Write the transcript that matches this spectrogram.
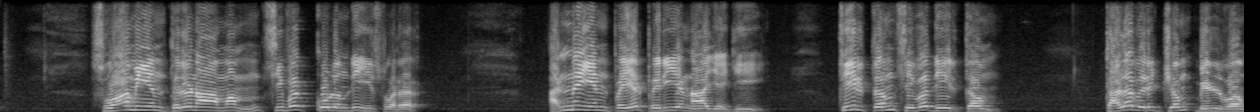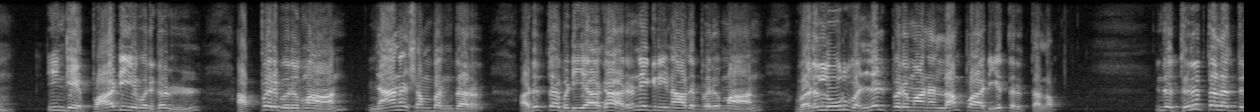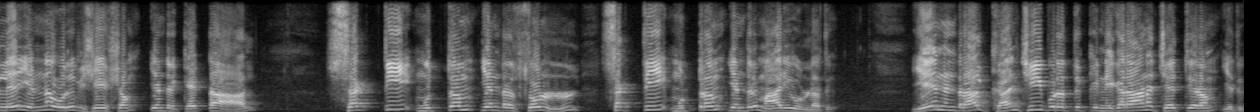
சுவாமியின் திருநாமம் சிவக்கொழுந்து ஈஸ்வரர் அன்னையின் பெயர் பெரிய நாயகி. தீர்த்தம் சிவதீர்த்தம். தலவிருட்சம் பில்வம் இங்கே பாடியவர்கள் அப்பர் பெருமான் ஞானசம்பந்தர் அடுத்தபடியாக அருணகிரிநாத பெருமான் வடலூர் வள்ளல் பெருமானெல்லாம் பாடிய திருத்தலம். இந்த திருத்தலத்திலே என்ன ஒரு விசேஷம் என்று கேட்டால் சக்தி முத்தம் என்ற சொல் சக்தி முற்றம் என்று மாறியுள்ளது. ஏனென்றால் காஞ்சிபுரத்துக்கு நிகரான சேத்திரம் இது.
